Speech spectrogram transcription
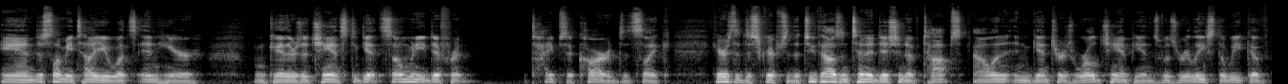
And just let me tell you what's in here. Okay, there's a chance to get so many different types of cards. It's like here's the description. The 2010 edition of Topps Allen and Ginter's World Champions was released the week of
